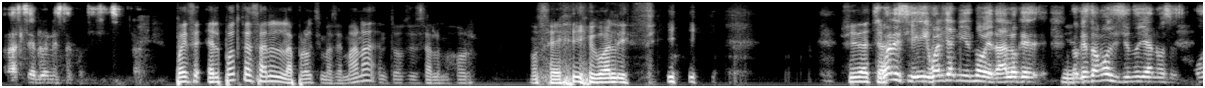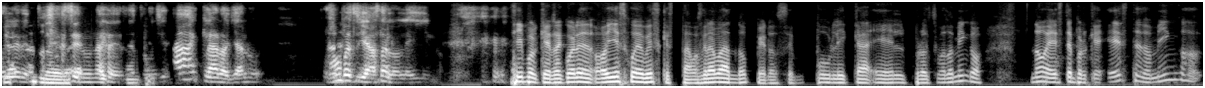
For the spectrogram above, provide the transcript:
para hacerlo en esta cotización. Pues el podcast sale la próxima semana, entonces a lo mejor, no sé, igual y sí. Sí. Igual, y sí, igual ya ni es novedad, lo que, Sí. lo que estamos diciendo ya no es spoiler, entonces en una de ah, claro, ya lo, por Ah, supuesto, ya hasta lo leí, ¿no? Sí, porque recuerden, hoy es jueves que estamos grabando, pero se publica el próximo domingo. No este, porque este domingo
